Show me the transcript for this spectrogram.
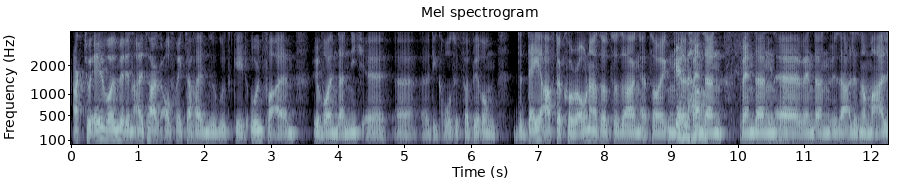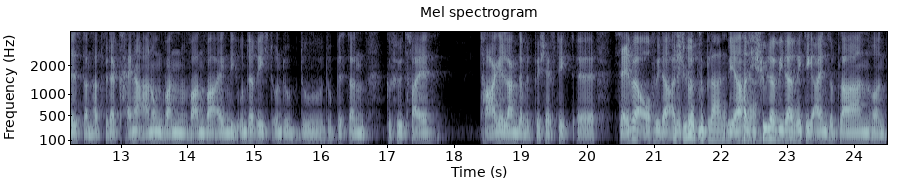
aktuell wollen wir den Alltag aufrechterhalten, so gut es geht. Und vor allem, wir wollen dann nicht äh, äh, die große Verwirrung the day after Corona sozusagen erzeugen. Äh, genau. wenn dann, wenn dann, genau. äh, wenn dann wieder alles normal ist, dann hat wieder keine Ahnung, wann, wann war eigentlich Unterricht und du, du, du bist dann gefühlt zwei, tagelang damit beschäftigt, äh, selber auch wieder alle die Schüler Stunden, zu planen. Ja, Ja. die Schüler wieder richtig einzuplanen. Und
